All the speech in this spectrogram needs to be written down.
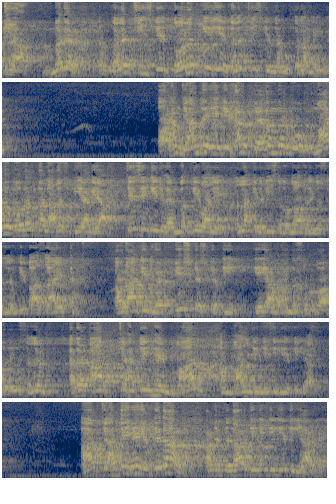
किया, मगर गलत चीज़ के, दौलत के लिए गलत चीज़ के अंदर मुबतला नहीं है। और हम जानते हैं कि हर पैगंबर को माल और दौलत का लालच दिया गया, जैसे कि जो है मक्के वाले अल्लाह के नबी सल्लल्लाहु अलैहि वसल्लम के पास आए और आके जो है पेशकश कर दी कि या मोहम्मद सल्लल्लाहु अलैहि वसल्लम, अगर आप चाहते हैं माल, हम माल देने के लिए तैयार हैं। आप चाहते हैं इकतदार? हम इकतदार देने के लिए तैयार हैं।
